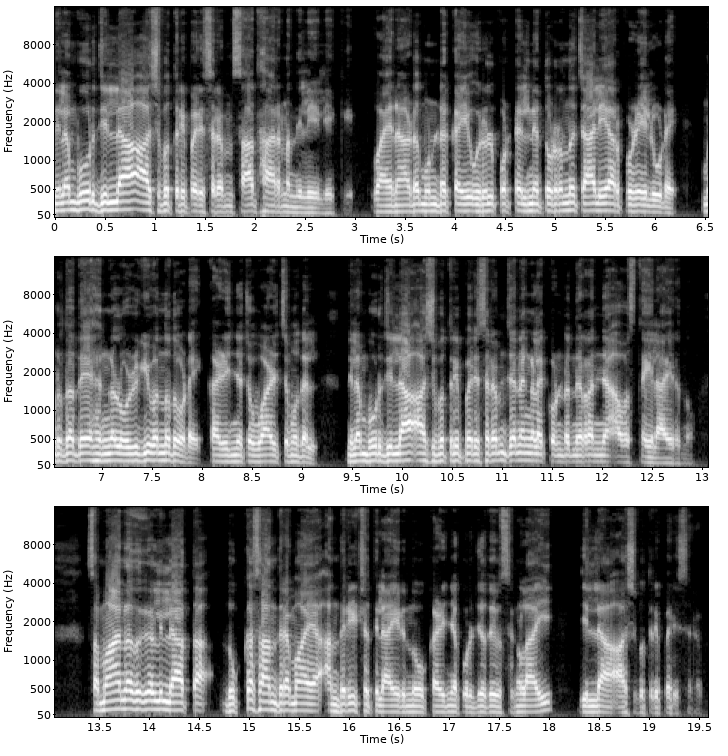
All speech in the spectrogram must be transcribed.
Nilambur ജില്ലാ ആശുപത്രി പരിസരം സാധാരണ നിലയിലേക്ക്. വയനാട് മുണ്ടക്കൈ ഉരുൾപൊട്ടലിനെ തുടർന്ന് ചാലിയാർ പുഴയിലൂടെ മൃതദേഹങ്ങൾ ഒഴുകിവന്നതോടെ കഴിഞ്ഞ ചൊവ്വാഴ്ച മുതൽ നിലമ്പൂർ ജില്ലാ ആശുപത്രി പരിസരം ജനങ്ങളെ കൊണ്ട് നിറഞ്ഞ അവസ്ഥയിലായിരുന്നു. സമാനതകളില്ലാത്ത ദുഃഖസാന്ദ്രമായ അന്തരീക്ഷത്തിലായിരുന്നു കഴിഞ്ഞ കുറച്ച് ദിവസങ്ങളായി ജില്ലാ ആശുപത്രി പരിസരം.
